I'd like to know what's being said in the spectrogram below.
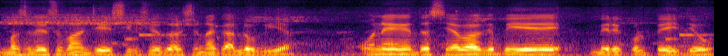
ਮਸਲੇ ਸਬੰਧ 'ਚ ਏਸੀਪੀ ਸ਼ਿਵਦਰਸ਼ਨ ਨਾਲ ਗੱਲ ਹੋ ਗਈ ਆ। ਉਹਨੇ ਦੱਸਿਆ ਵਾ ਕਿ ਵੀ ਇਹ ਮੇਰੇ ਕੋਲ ਭੇਜ ਦਿਓ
